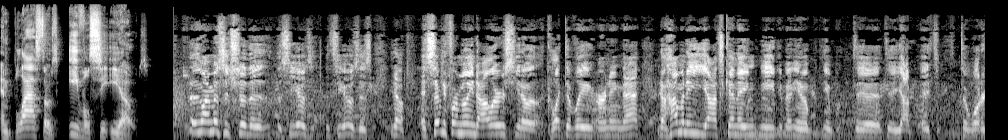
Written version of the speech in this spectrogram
and blast those evil CEOs. My message to the, the CEOs, the CEOs is, you know, at $74 million, you know, collectively earning that, you know, how many yachts can they need, you know, you know to, to yacht, to water,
